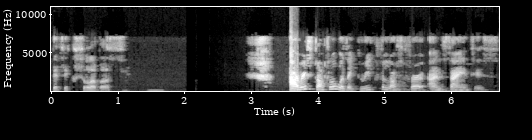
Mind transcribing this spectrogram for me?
physics syllabus. Aristotle was a Greek philosopher and scientist.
